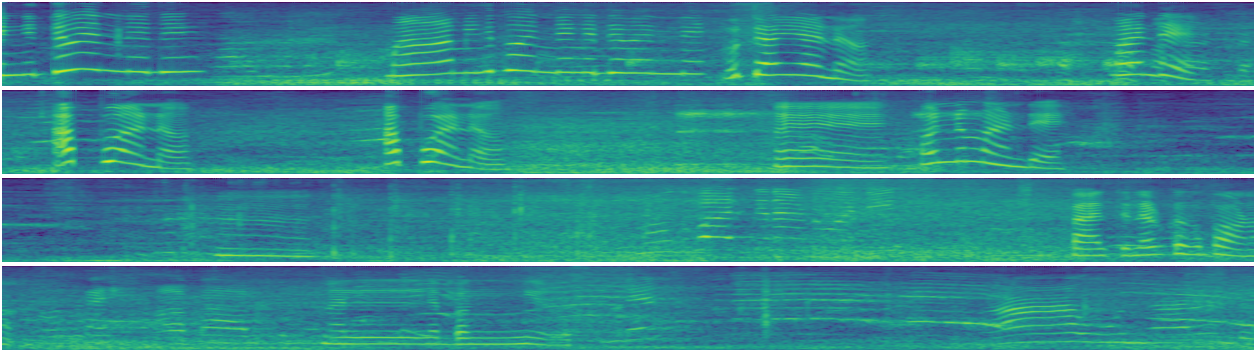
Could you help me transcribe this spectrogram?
എങ്ങിട്ട് വന്നത് മാമിന് പൊന്ന് എങ്ങിട്ട് വന്ന് മുട്ടായി ആണോ വേണ്ടേ? അപ്പു ആണോ അപ്പു ആണോ ഏ ഒന്നും വേണ്ടേ. പാലത്തിന്റെ അടുക്കൊക്കെ പോണം. നല്ല ഭംഗിയുള്ള ആ ഊഞ്ഞാലുണ്ട്.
